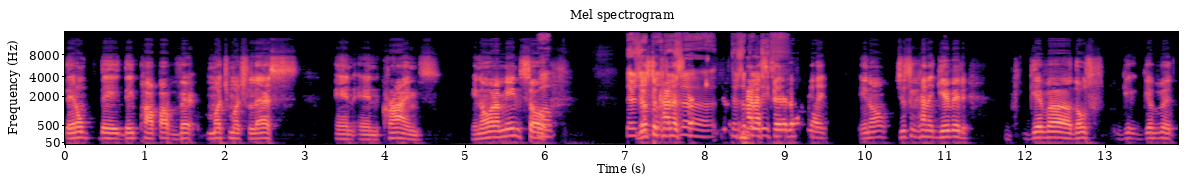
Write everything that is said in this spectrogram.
they don't they they pop up very much much less in in crimes. You know what I mean? So well, there's just a, to kind of a, there's a kind of set it up like you know just to kind of give it give uh those give it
